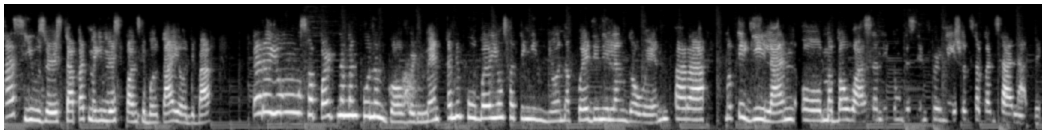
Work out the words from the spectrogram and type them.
as users, dapat maging responsible tayo, di ba? Pero yung sa part naman po ng government, ano po ba yung sa tingin nyo na pwede nilang gawin para mapigilan o mabawasan itong disinformation sa bansa natin?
